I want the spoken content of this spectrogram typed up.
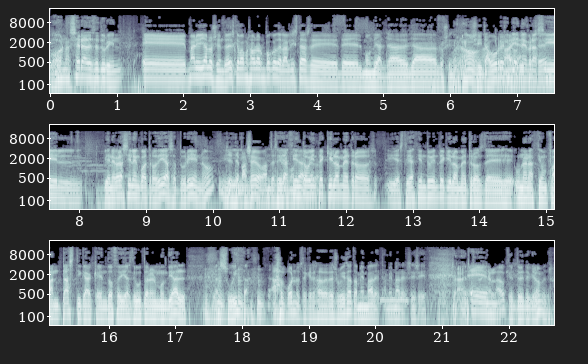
Buonasera desde Turín. Eh, Mario, ya lo siento, es que vamos a hablar un poco de las listas de- del Mundial. Ya, ya lo siento. Bueno, si te aburres, lo viene ¿eh? Brasil, viene Brasil en cuatro días a Turín, ¿no? Sí, de paseo, antes de ir a al Mundial, 120 claro. kilómetros y estoy a 120 kilómetros de una nación fantástica que en 12 días debuta en el mundial, la Suiza. Ah, bueno, si te quieres hablar de Suiza, también vale, también vale, sí, sí. Claro, Eh, aquí al lado, 120 kilómetros.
